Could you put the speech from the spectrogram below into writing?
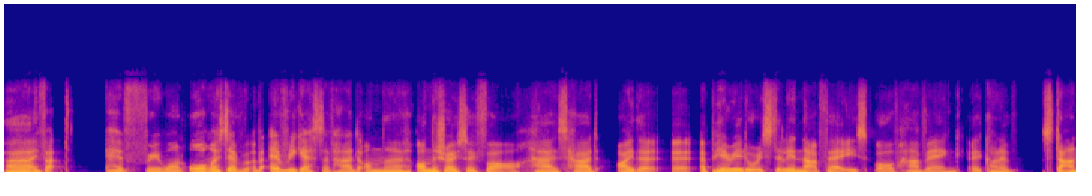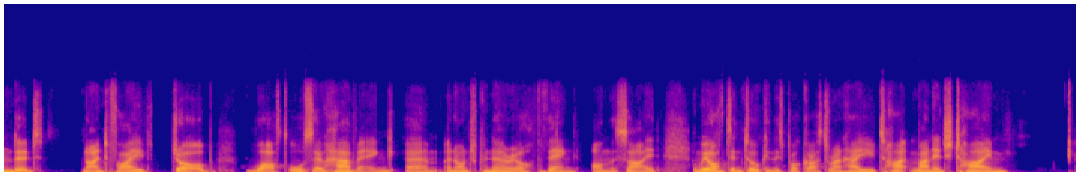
uh, in fact, everyone, almost everyone, every guest I've had on the on the show so far has had either a, a period or is still in that phase of having a kind of standard nine to five job whilst also having um, an entrepreneurial thing on the side. And we often talk in this podcast around how you t- manage time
